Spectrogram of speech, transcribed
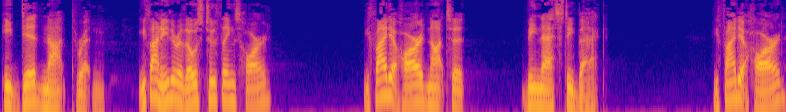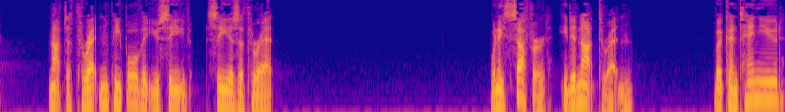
he did not threaten. You find either of those two things hard? You find it hard not to be nasty back? You find it hard not to threaten people that you see, see as a threat? When he suffered, he did not threaten, but continued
